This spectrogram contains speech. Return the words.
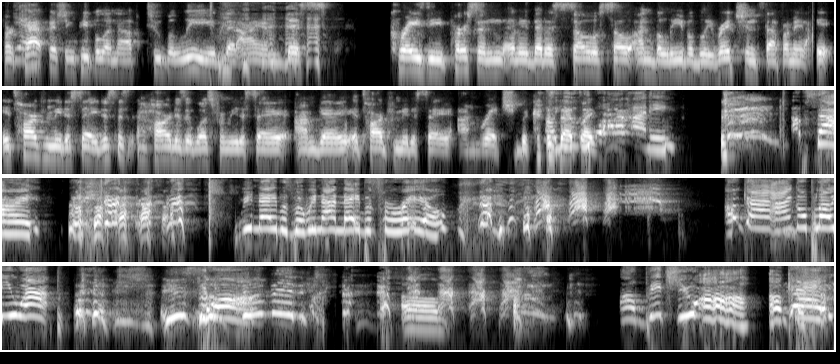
for yeah. catfishing people enough to believe that I am this crazy person. I mean, that is so, so unbelievably rich and stuff. I mean, it, it's hard for me to say, just as hard as it was for me to say I'm gay, it's hard for me to say I'm rich because oh, that's you, like, you are, honey. I'm sorry. we neighbors, but we not neighbors for real. Okay, I ain't gonna blow you up. you so you stupid. um. oh, bitch, you are. Okay.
